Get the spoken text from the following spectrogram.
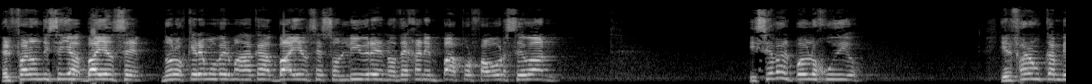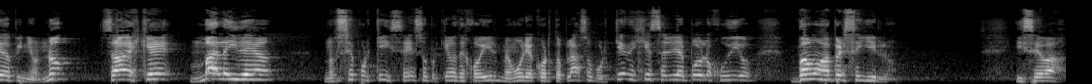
El faraón dice ya, váyanse, no los queremos ver más acá, váyanse, son libres, nos dejan en paz, por favor, se van. Y se va el pueblo judío. Y el faraón cambia de opinión. No, ¿sabes qué? Mala idea. No sé por qué hice eso, por qué los dejó ir, memoria a corto plazo, por qué dejé salir al pueblo judío. Vamos a perseguirlo. Y se va,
